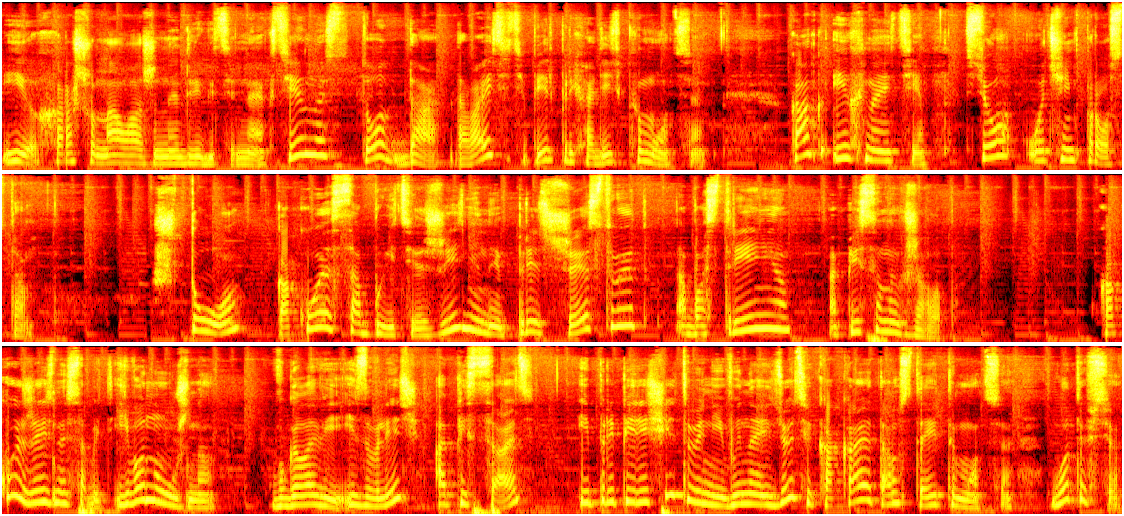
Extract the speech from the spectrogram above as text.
и хорошо налаженная двигательная активность, то да, давайте теперь приходить к эмоциям. Как их найти? Все очень просто. Что, какое событие жизненное предшествует обострению описанных жалоб? Какое жизненное событие? Его нужно в голове извлечь, описать и при пересчитывании вы найдете, какая там стоит эмоция. Вот и все.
